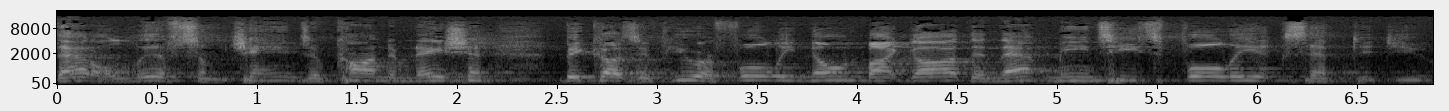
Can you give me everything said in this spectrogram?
That'll lift some chains of condemnation because if you are fully known by God, then that means He's fully accepted you.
